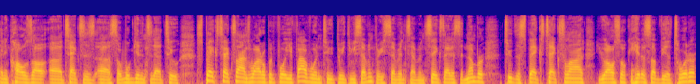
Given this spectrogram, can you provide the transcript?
and calls out uh, Texas. Uh, so we'll get into that too. Specs text line's wide open for you 512 337 3776. That is the number to the Specs text line. You also can hit us up via Twitter.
